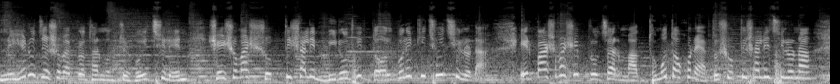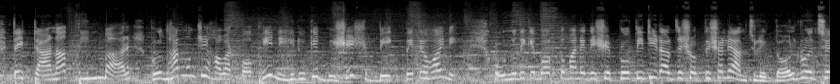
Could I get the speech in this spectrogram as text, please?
নেহেরু যে সময় প্রধানমন্ত্রী হয়েছিলেন, সেই সময় শক্তিশালী বিরোধী দল বলে কিছুই ছিল না। এর পাশাপাশি প্রচার মাধ্যমও তখন এত শক্তিশালী ছিল না। তাই টানা তিনবার প্রধানমন্ত্রী হওয়ার পথে নেহেরুকে বিশেষ বেগ পেতে হয়নি। অন্যদিকে বর্তমানে দেশের প্রতিটি রাজ্যে শক্তিশালী আঞ্চলিক দল রয়েছে।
